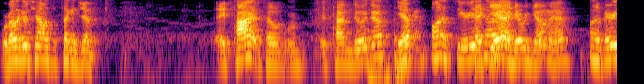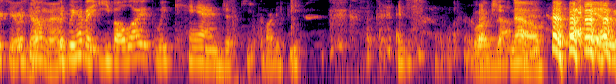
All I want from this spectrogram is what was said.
We're about to go challenge the second gym. It's time, so we're, it's time to do it, Joe. Yep. Okay. On a serious Heck note, yeah, here we go, man. on a very serious go, note, man. if we have an Evo light, we can just keep Cardi B and just Well, wreck shop. no. yeah, we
